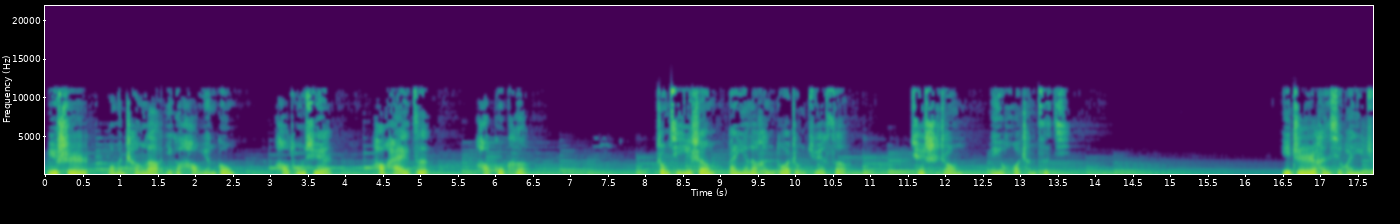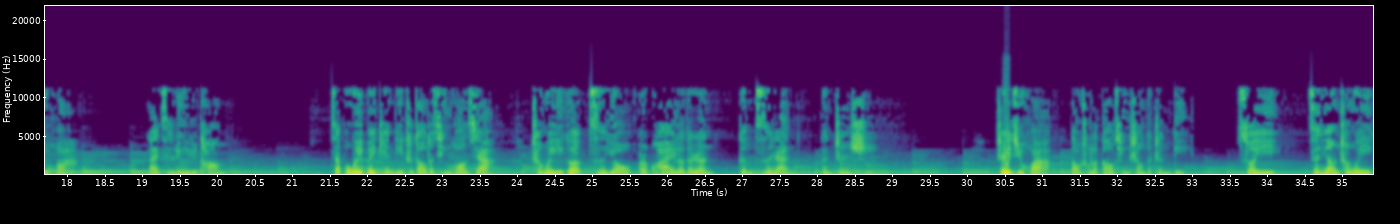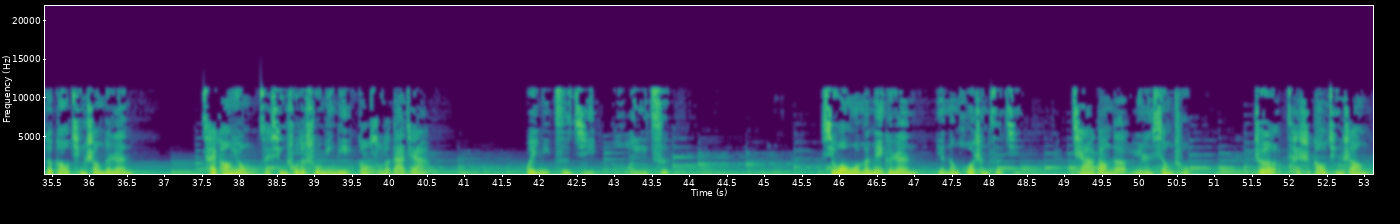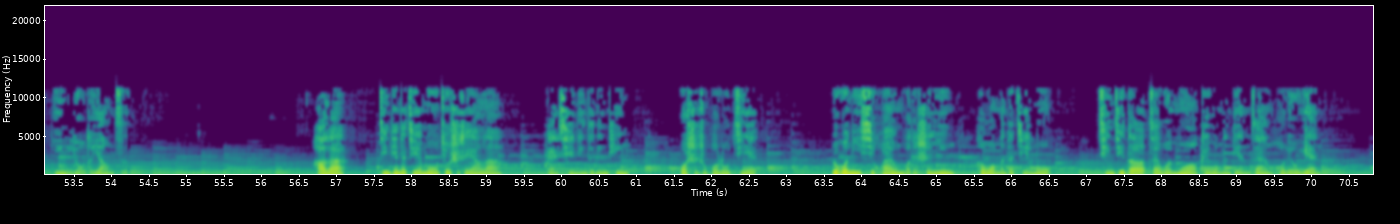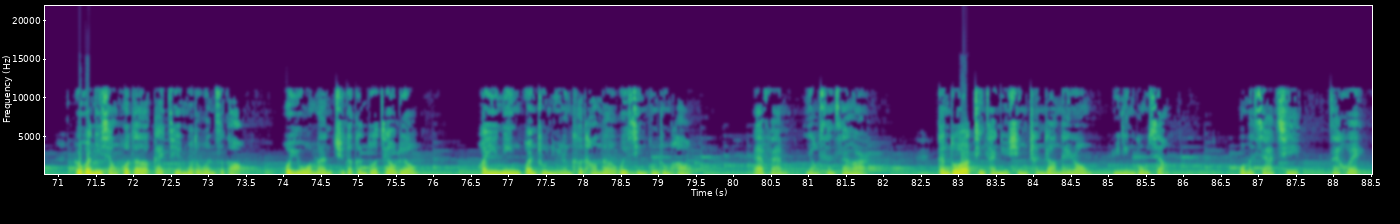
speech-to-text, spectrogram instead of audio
于是，我们成了一个好员工、好同学、好孩子、好顾客。终其一生扮演了很多种角色，却始终没有活成自己。一直很喜欢一句话，来自林语堂：在不违背天地之道的情况下，成为一个自由而快乐的人，更自然、更真实。这句话道出了高情商的真谛。所以，怎样成为一个高情商的人？蔡康永在新书的书名里告诉了大家：“为你自己活一次。”希望我们每个人也能活成自己，恰当的与人相处，这才是高情商应有的样子。好了，今天的节目就是这样啦，感谢您的聆听，我是主播卢杰。如果你喜欢我的声音和我们的节目。请记得在文末给我们点赞或留言。如果你想获得该节目的文字稿，或与我们取得更多交流，欢迎您关注“女人课堂”的微信公众号，FM 幺三三二，更多精彩女性成长内容与您共享。我们下期再会。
